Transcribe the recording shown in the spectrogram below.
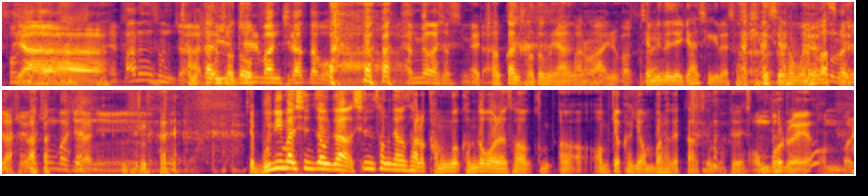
손자. 네, 빠른 손자. 잠깐 저도- 일주일만 지났다고. 아, 네, 현명하셨습니다. 잠깐 저도 그냥 바로 라인을 바꾸다니. 재밌는 얘기 하시길래 저렇게 지금 한번 해봤습니다. 청바지라니. 이제 무늬만 신성장 신성장사로 감, 감독원에서 검- 어, 엄격하게 엄벌하겠다 지금 발표됐습니다. 엄벌을 해요? 엄벌.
